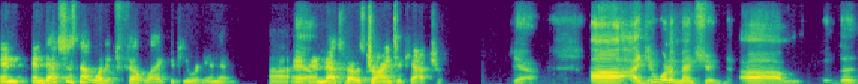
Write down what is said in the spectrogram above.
and, and that's just not what it felt like if you were in it. Uh, yeah. and, and, that's what I was trying to capture. Yeah. Uh, I do want to mention um, the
